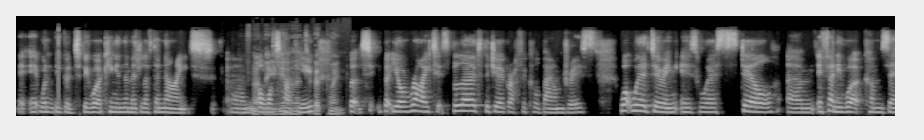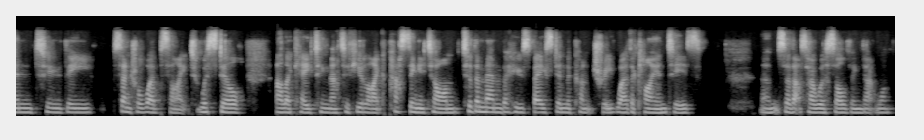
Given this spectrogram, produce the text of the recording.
it, it, wouldn't be good to be working in the middle of the night um, or what yeah, have you. But but you're right; it's blurred the geographical boundaries. What we're doing is we're still, um, if any work comes into the central website, we're still allocating that, if you like, passing it on to the member who's based in the country where the client is. Um, so that's how we're solving that one.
